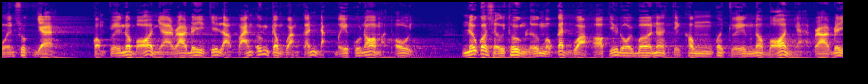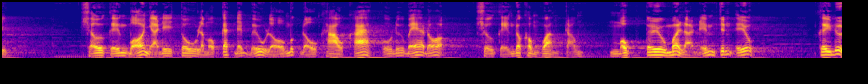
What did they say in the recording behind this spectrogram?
nguyện xuất gia. Còn chuyện nó bỏ nhà ra đi chỉ là phản ứng trong hoàn cảnh đặc biệt của nó mà thôi. Nếu có sự thương lượng một cách hòa hợp giữa đôi bên Thì không có chuyện nó bỏ nhà ra đi. Sự kiện bỏ nhà đi tu là một cách để biểu lộ mức độ khao khát của đứa bé đó. Sự kiện đó không quan trọng. Mục tiêu mới là điểm chính yếu khi đứa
